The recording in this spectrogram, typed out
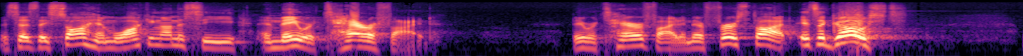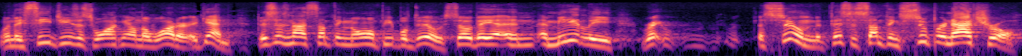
it says they saw him walking on the sea and they were terrified. They were terrified. And their first thought, it's a ghost. When they see Jesus walking on the water, again, this is not something normal people do. So they um, immediately re- assume that this is something supernatural.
